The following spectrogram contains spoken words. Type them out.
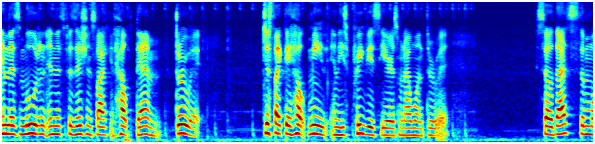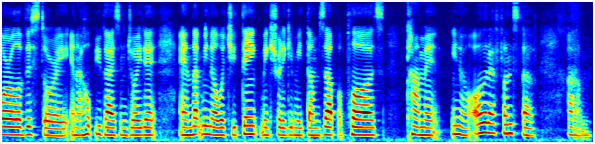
in this mood and in this position so I can help them through it. Just like they helped me in these previous years when I went through it. So that's the moral of this story, and I hope you guys enjoyed it. And let me know what you think. Make sure to give me thumbs up, applause, comment, you know, all of that fun stuff. Um,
